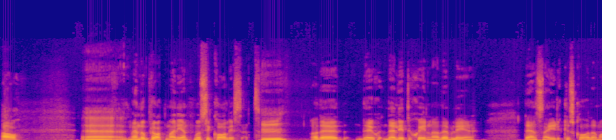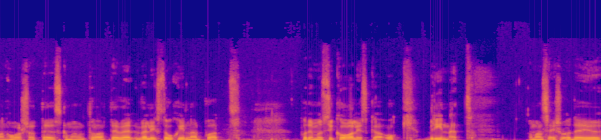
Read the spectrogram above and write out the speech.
ja. Eh, Men då pratar man rent musikaliskt sett. Och det, det, det är lite skillnad. Det blir det är en sån här yrkesskada man har. Så att det ska man väl ta. Det är vä- väldigt stor skillnad på, att, på det musikaliska och brinnet. Om man säger så. Det är ju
